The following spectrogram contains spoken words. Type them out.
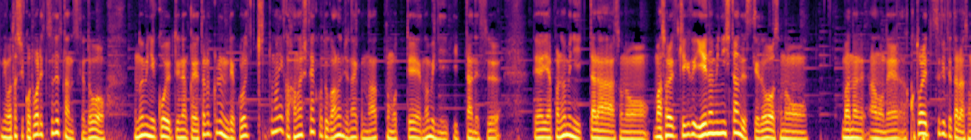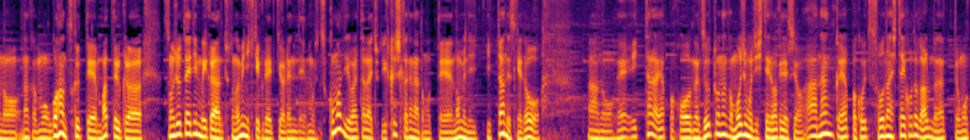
ね、私断り続けてたんですけど、飲みに行こうよってなんかやたら来るんで、これきっと何か話したいことがあるんじゃないかなと思って飲みに行ったんです。で、やっぱり飲みに行ったら、その、まあそれ結局家飲みにしたんですけど、その、まあな、あのね、断り続けてたら、その、なんかもうご飯作って待ってるから、その状態でもいいから、ちょっと飲みに来てくれって言われるんで、もうそこまで言われたら、ちょっと行くしかねえなと思って飲みに行ったんですけど、あのね、行ったらやっぱこうね、ずっとなんかもじもじしてるわけですよ。ああ、なんかやっぱこいつ相談したいことがあるんだなって思っ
